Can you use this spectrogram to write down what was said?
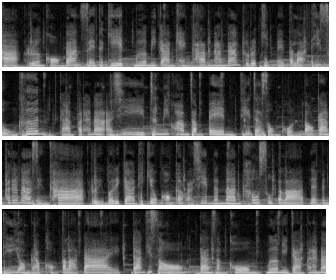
ค่ะ เรื่องของด้านเศรษฐกิจ เมื่อมีการแข่งขันทางด้านธุรกิจในตลาดที่สูงขึ้น การพัฒนาอาชีพจึงมีความจำเป็นที่จะส่งผลต่อการพัฒนาสินค้า หรือบริการที่เกี่ยวข้องข้องกับอาชีพนั้นๆ เข้าสู่ตลาด และเป็นที่ยอมรับของตลาดได้ ด้านที่ 2 ด้านสังคม เมื่อมีการพัฒนา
